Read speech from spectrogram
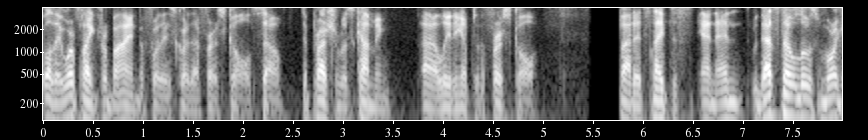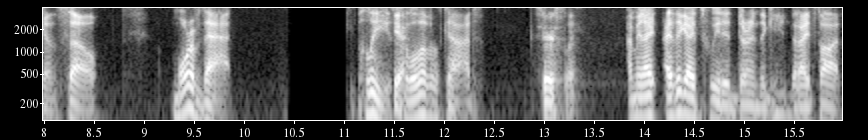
Well, they were playing from behind before they scored that first goal, so the pressure was coming uh, leading up to the first goal. But it's nice to and and that's no Lewis Morgan, so more of that, please, Yeah. for the love of God. Seriously. I mean, I, I think I tweeted during the game that I thought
